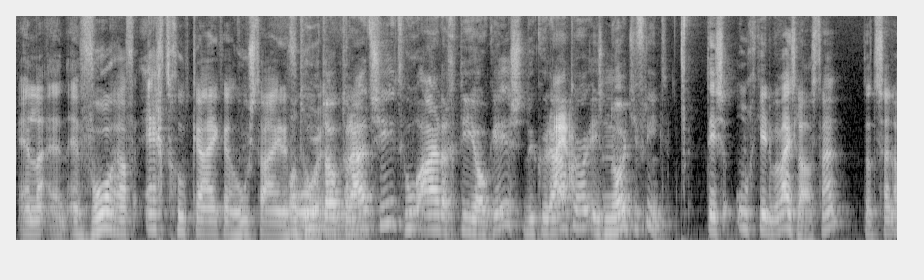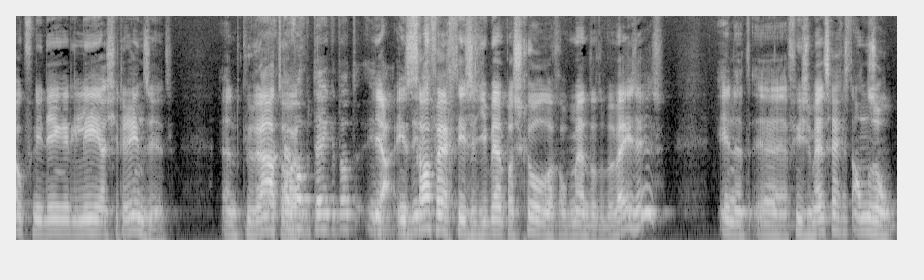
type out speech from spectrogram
En, en, en vooraf echt goed kijken hoe sta je ervoor. Want hoe het ook eruit ziet, hoe aardig die ook is, de curator is nooit je vriend. Het is omgekeerde bewijslast, hè? Dat zijn ook van die dingen die leer je als je erin zit. Een curator... En wat betekent dat? In, ja, in strafrecht is het je bent pas schuldig op het moment dat het bewezen is. In het eh faillissementsrecht is het andersom.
